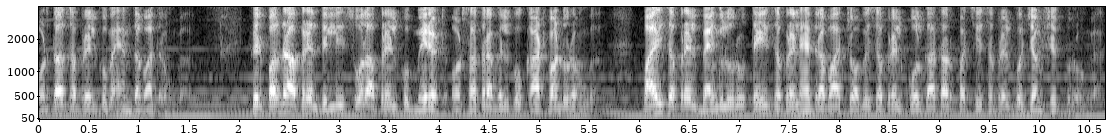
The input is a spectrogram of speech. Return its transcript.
और 10 अप्रैल को मैं अहमदाबाद रहूँगा, फिर 15 अप्रैल दिल्ली 16 अप्रैल को मेरठ और 17 अप्रैल को काठमांडू रहूँगा 22 अप्रैल बेंगलुरु 23 अप्रैल हैदराबाद 24 अप्रैल कोलकाता और 25 अप्रैल को जमशेदपुर होगा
